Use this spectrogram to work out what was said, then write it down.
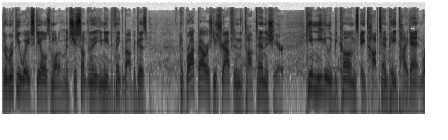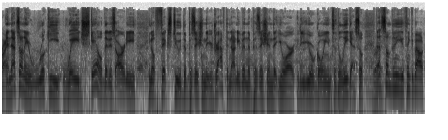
the rookie wage scale is one of them. It's just something that you need to think about because if Brock Bowers gets drafted in the top 10 this year, he immediately becomes a top 10 paid tight end. Right. And that's on a rookie wage scale that is already, you know, fixed to the position that you're drafted, not even the position that you are you're going into the league at. So right. that's something that you think about.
